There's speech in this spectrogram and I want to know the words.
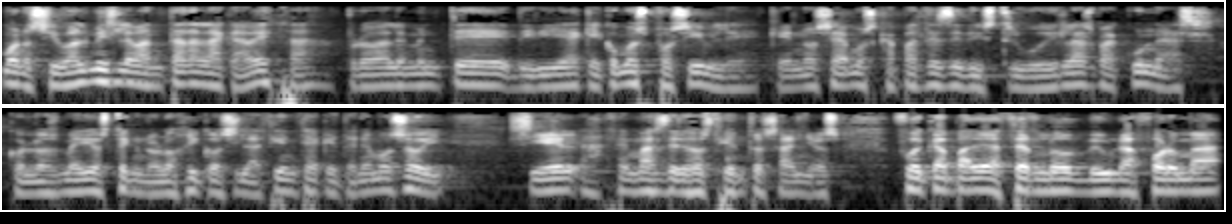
Bueno, si Balmis levantara la cabeza, probablemente diría que cómo es posible que no seamos capaces de distribuir las vacunas con los medios tecnológicos y la ciencia que tenemos hoy, si él hace más de 200 años fue capaz de hacerlo de una forma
